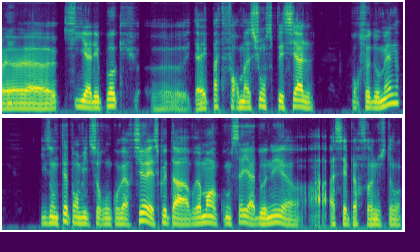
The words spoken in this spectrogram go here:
Mmh. heu, qui à l'époque, heu, n'avaient pas de formation spéciale pour ce domaine, ils ont peut-être envie de se reconvertir. Est-ce que tu as vraiment un conseil à donner, heu, à à ces personnes justement?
